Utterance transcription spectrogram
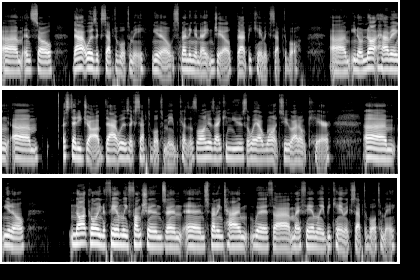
um, and so that was acceptable to me. You know, spending a night in jail that became acceptable. Um, you know, not having um, a steady job that was acceptable to me because as long as I can use the way I want to, I don't care. Um, you know, not going to family functions and and spending time with uh, my family became acceptable to me.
